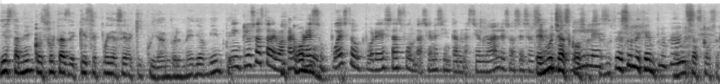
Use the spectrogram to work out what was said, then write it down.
y es también consultas de qué se puede hacer aquí cuidando el medio ambiente. Incluso hasta de bajar presupuesto por esas fundaciones internacionales o asociaciones En muchas civiles. cosas. Es un ejemplo, en muchas cosas,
